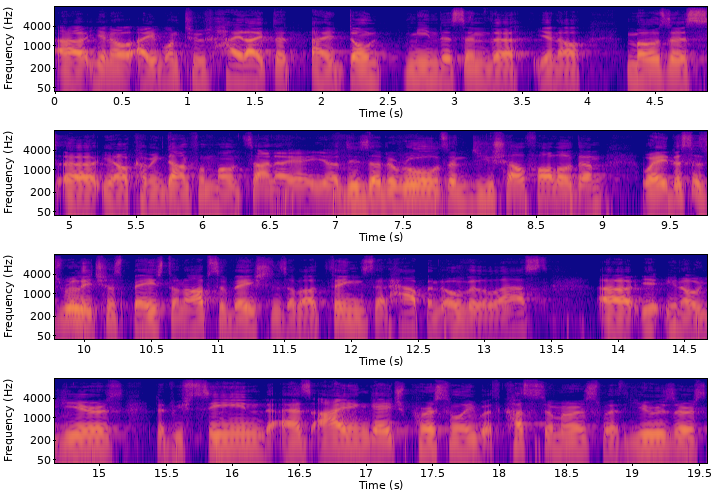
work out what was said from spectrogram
uh, you know, I want to highlight that I don't mean this in the you know, Moses, uh, you know, coming down from Mount Sinai, you know, these are the rules and you shall follow them. Way. This is really just based on observations about things that happened over the last uh, you know, years that we've seen as I engage personally with customers, with users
